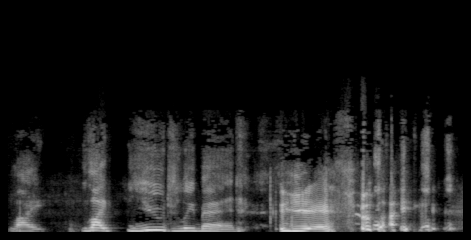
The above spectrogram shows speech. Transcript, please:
like like hugely mad. Yes. like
